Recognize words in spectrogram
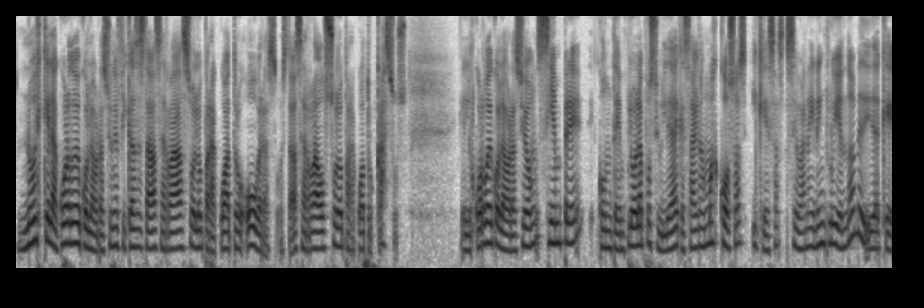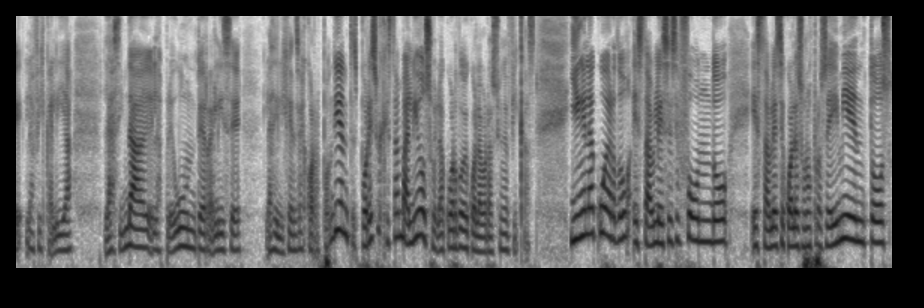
No es que el acuerdo de colaboración eficaz estaba cerrado solo para cuatro obras o estaba cerrado solo para cuatro casos el acuerdo de colaboración siempre contempló la posibilidad de que salgan más cosas y que esas se van a ir incluyendo a medida que la Fiscalía las indague, las pregunte, realice las diligencias correspondientes. Por eso es que es tan valioso el acuerdo de colaboración eficaz. Y en el acuerdo establece ese fondo, establece cuáles son los procedimientos,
